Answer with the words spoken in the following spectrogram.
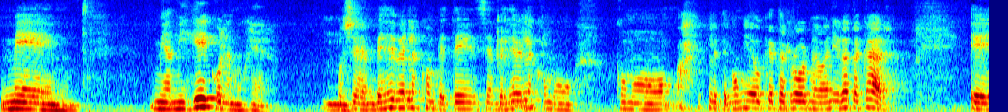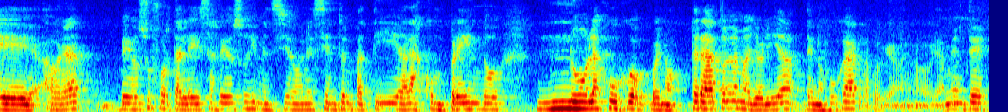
me, me amigué con la mujer. Mm. O sea, en vez de ver las competencias, en vez de verlas como, como "Ay, le tengo miedo, qué terror, me van a ir a atacar, eh, ahora veo sus fortalezas, veo sus dimensiones, siento empatía, las comprendo, no las juzgo. Bueno, trato en la mayoría de no juzgarla, porque bueno, obviamente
